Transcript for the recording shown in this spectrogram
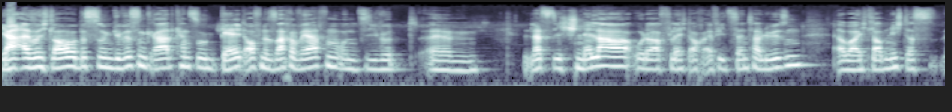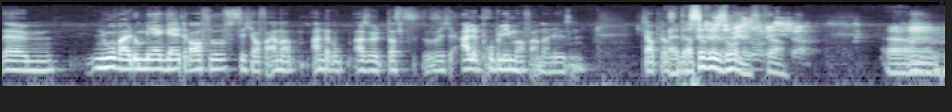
ja, also ich glaube, bis zu einem gewissen Grad kannst du Geld auf eine Sache werfen und sie wird ähm, letztlich schneller oder vielleicht auch effizienter lösen. Aber ich glaube nicht, dass ähm, nur weil du mehr Geld drauf wirfst, sich auf einmal andere, also dass sich alle Probleme auf einmal lösen. Ich glaube, das, ja, das sowieso nicht, klar. Ähm.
